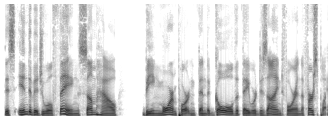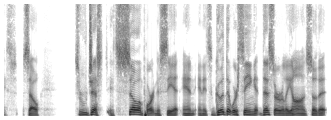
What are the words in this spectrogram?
this individual thing somehow being more important than the goal that they were designed for in the first place. So, it's just it's so important to see it and and it's good that we're seeing it this early on so that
